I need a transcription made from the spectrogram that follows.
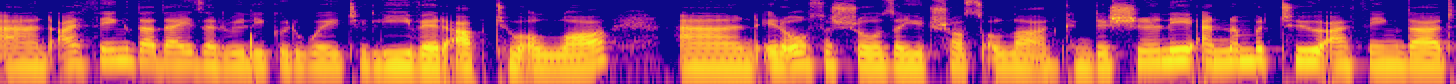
And I think that that is a really good way to leave it up to Allah and and it also shows that you trust Allah unconditionally. And number two, I think that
